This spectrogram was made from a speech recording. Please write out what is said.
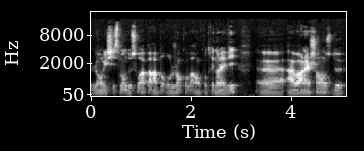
l'enrichissement de soi par rapport aux gens qu'on va rencontrer dans la vie, avoir la chance de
